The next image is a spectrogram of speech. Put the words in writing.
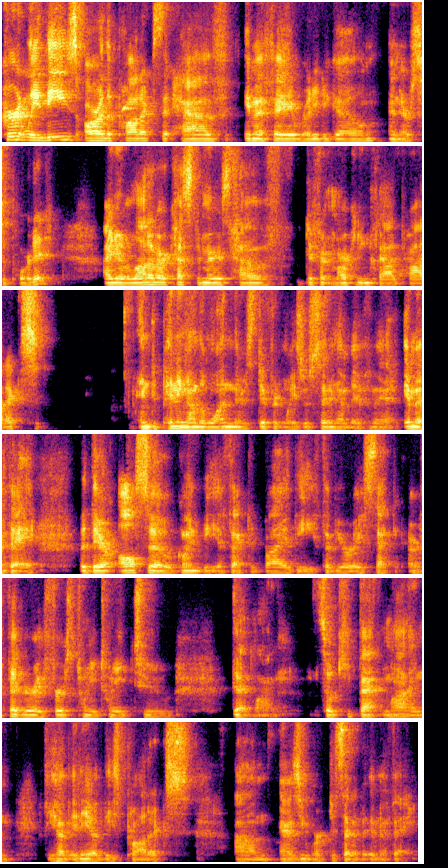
Currently, these are the products that have MFA ready to go and are supported. I know a lot of our customers have different marketing cloud products and depending on the one, there's different ways of setting up MFA but they're also going to be affected by the February 2nd or February 1st, 2022 deadline. So keep that in mind if you have any of these products um, as you work to set up an MFA.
